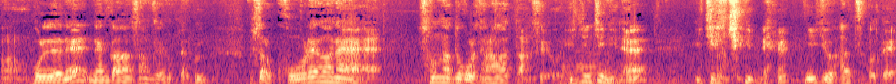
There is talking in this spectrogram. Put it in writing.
な、うん、これでね年間3600そしたらこれがねそんなところじゃなかったんですよ。1日にね1日にね28坪で、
